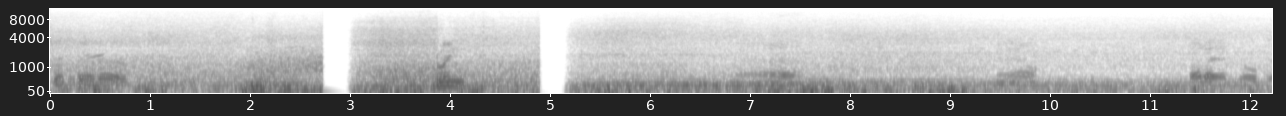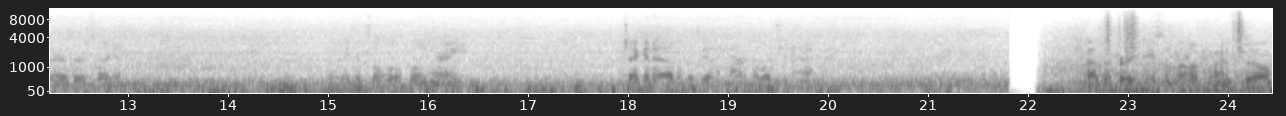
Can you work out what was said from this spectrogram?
Check that out. Bling. Uh, well, thought I had gold there for a second. I think it's a little bling ring. Check it out. If it's got a mark, I'll let you know. That's a pretty decent little coin still.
